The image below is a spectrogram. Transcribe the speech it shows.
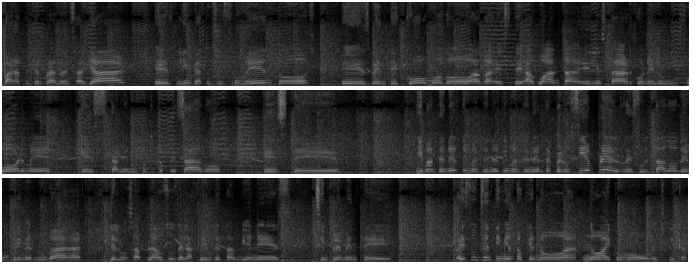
párate temprano a ensayar, es limpia tus instrumentos, es vente cómodo, haga, este, aguanta el estar con el uniforme, que es también un poquito pesado. Este, y mantenerte y mantenerte y mantenerte, pero siempre el resultado de un primer lugar, de los aplausos de la gente también es simplemente, es un sentimiento que no, no hay como explicar.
